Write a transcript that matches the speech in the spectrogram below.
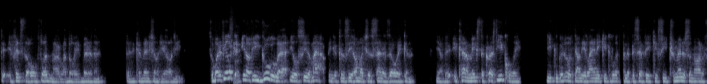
it fits the whole flood model, I believe, better than than conventional geology. So, but if you look sure. at, you know, if you Google that, you'll see a map and you can see how much is Cenozoic and, you know, it kind of makes the crust equally. You can go look down the Atlantic, you can look in the Pacific, you see tremendous amount of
